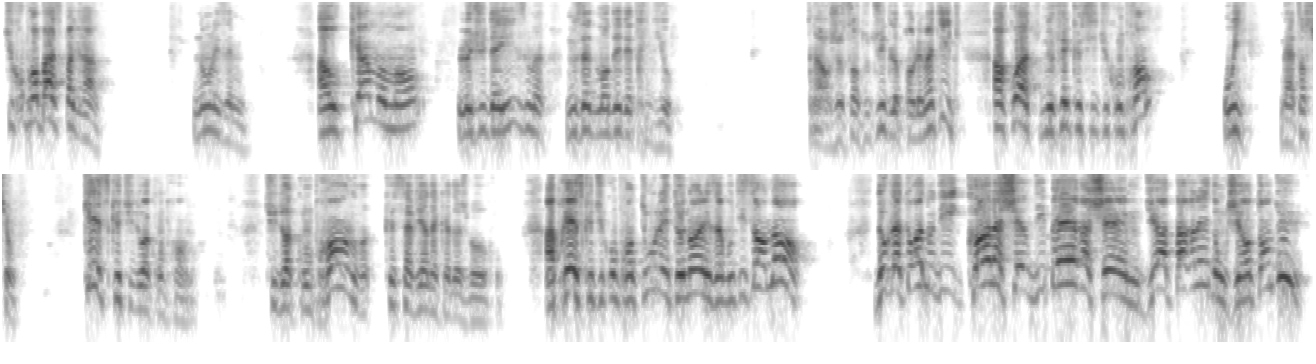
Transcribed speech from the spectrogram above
Tu comprends pas, c'est pas grave. Non, les amis. À aucun moment, le judaïsme nous a demandé d'être idiots. Alors, je sens tout de suite le problématique. Alors quoi, tu ne fais que si tu comprends? Oui, mais attention. Qu'est-ce que tu dois comprendre? Tu dois comprendre que ça vient d'Akadosh Baruch. Après, est-ce que tu comprends tous les tenants et les aboutissants? Non. Donc la Torah nous dit Kol Asher Diber Hashem. Dieu a parlé, donc j'ai entendu.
